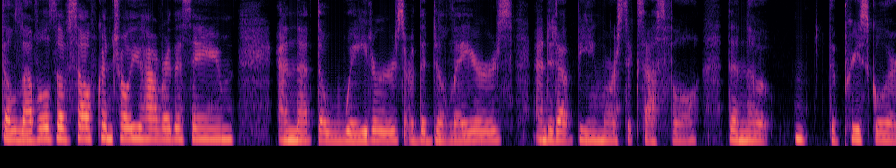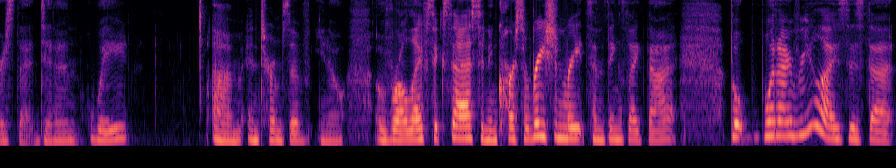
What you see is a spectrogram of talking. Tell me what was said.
the levels of self control you have are the same. And that the waiters or the delayers ended up being more successful than the the preschoolers that didn't wait um, in terms of you know overall life success and incarceration rates and things like that. But what i realized is that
